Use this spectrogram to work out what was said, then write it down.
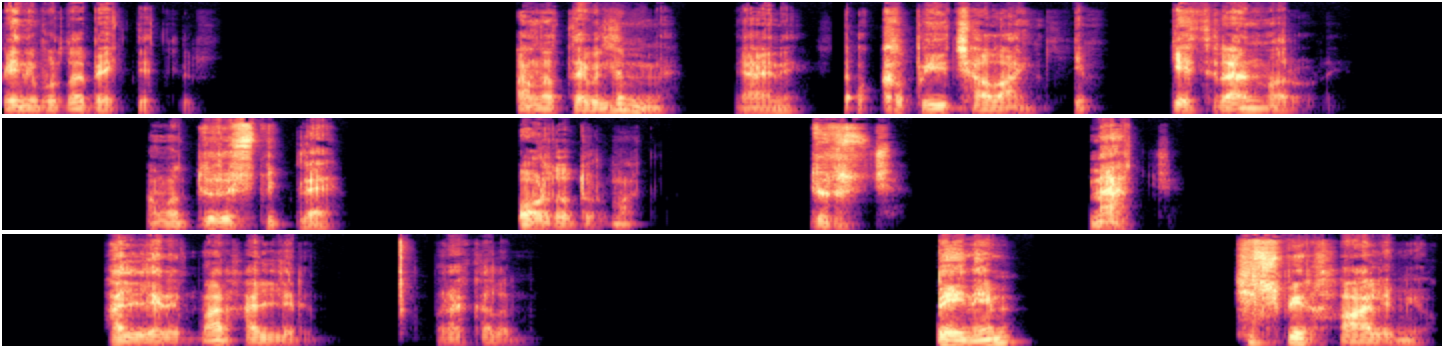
Beni burada bekletiyorsun. Anlatabildim mi? Yani işte o kapıyı çalan kim? Getiren var oraya. Ama dürüstlükle orada durmak. Dürüstçe. Mertçe. Hallerim var hallerim. Bırakalım. Benim hiçbir halim yok.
